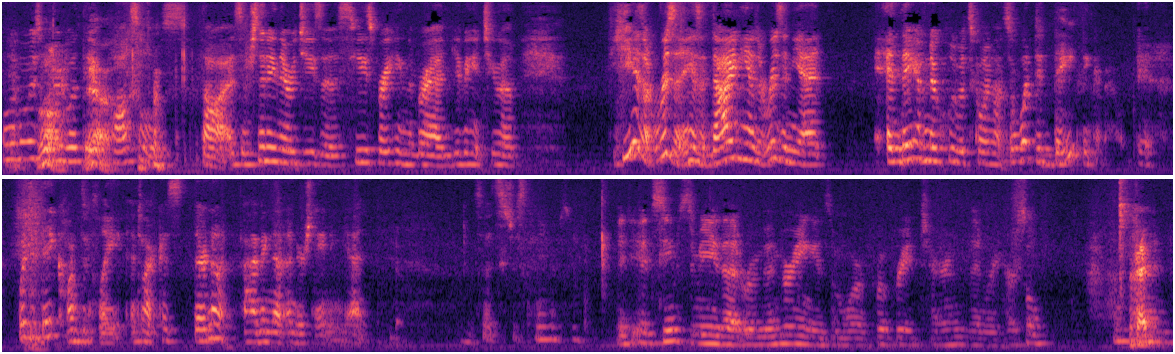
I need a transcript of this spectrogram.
Well, I've always Oh, wondered what the yeah. apostles thought as they're sitting there with Jesus. He's breaking the bread and giving it to him. He hasn't risen. He hasn't died. He hasn't risen yet, and they have no clue what's going on. So, what did they think about? Yeah. What did they contemplate and talk? Because they're not having that understanding yet. So it's just kind of interesting. It, it seems to me that remembering is a more appropriate term than rehearsal. Okay. Um,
